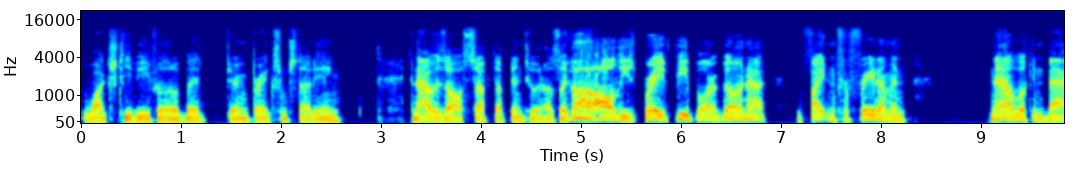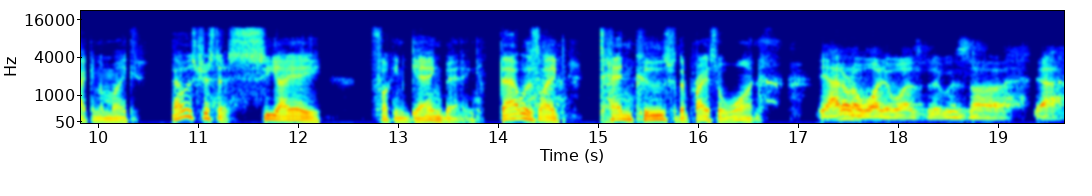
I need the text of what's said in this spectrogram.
watch TV for a little bit during breaks from studying, and I was all sucked up into it. I was like, oh, all these brave people are going out and fighting for freedom. And now looking back, and I'm like, that was just a CIA fucking gangbang. That was like 10 coups for the price of one. yeah, I don't know what it was, but it was uh yeah.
